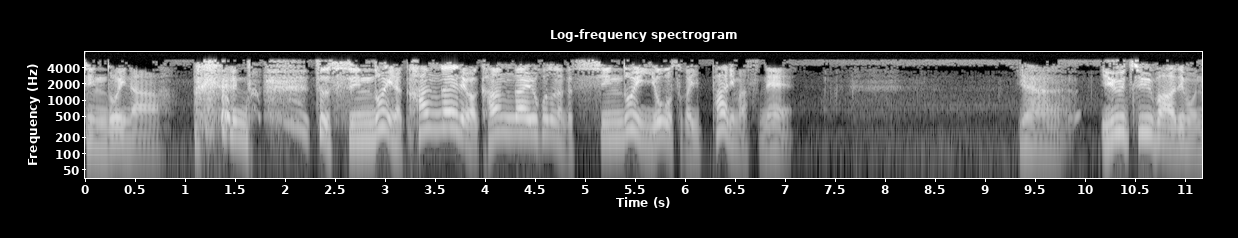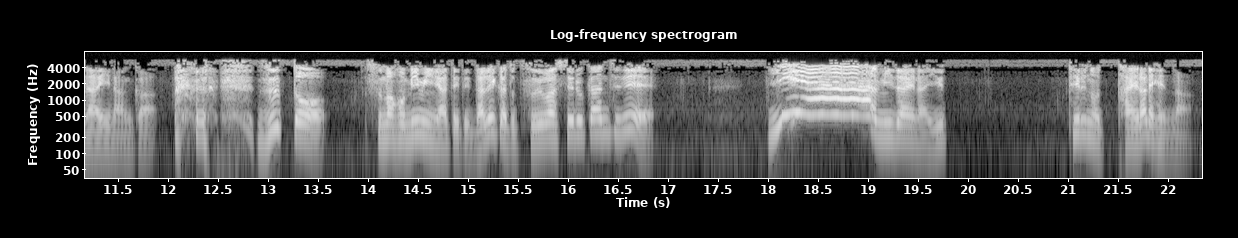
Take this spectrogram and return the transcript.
しんどいな ちょっとしんどいな。考えれば考えるほどなんかしんどい要素がいっぱいありますね。いやー、YouTuber でもない、なんか ずっとスマホ耳に当てて誰かと通話してる感じで、いやーみたいな言ってるの耐えられへんな。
